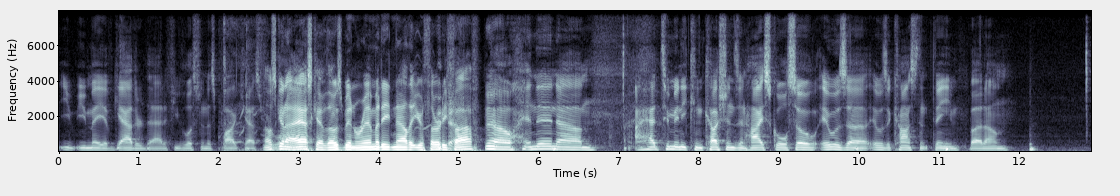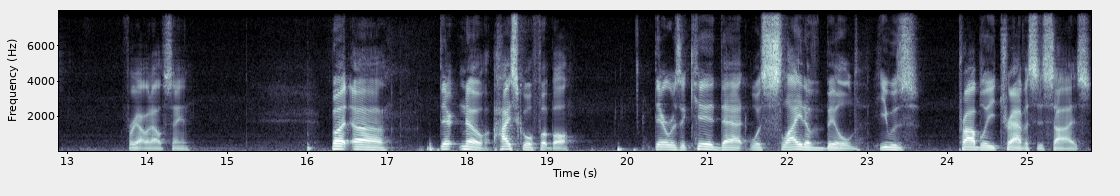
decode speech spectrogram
you you may have gathered that if you've listened to this podcast. I was going to ask, have those been remedied now that you're 35? No, and then um, I had too many concussions in high school, so it was a it was a constant theme. But um, forgot what I was saying. But uh, there, no high school football. There was a kid that was slight of build. He was probably Travis's size,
